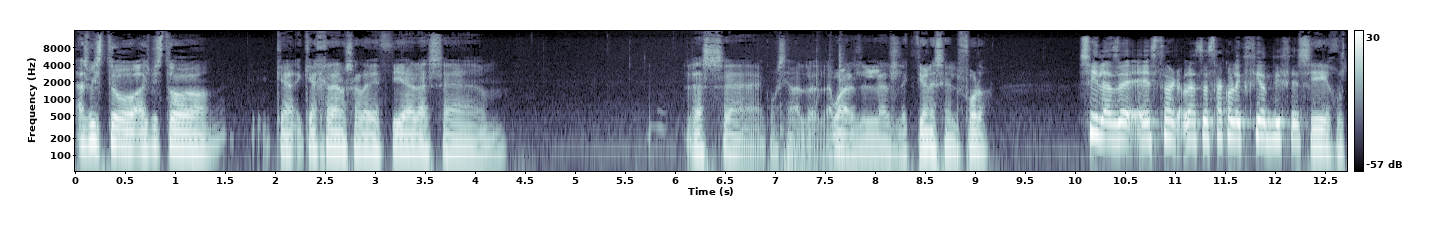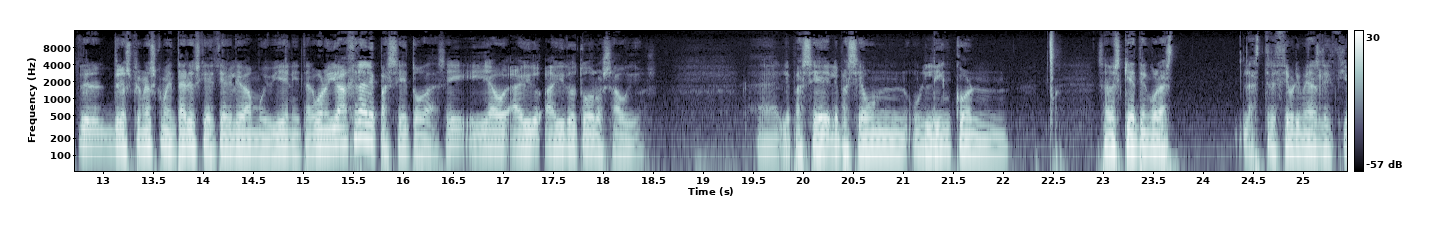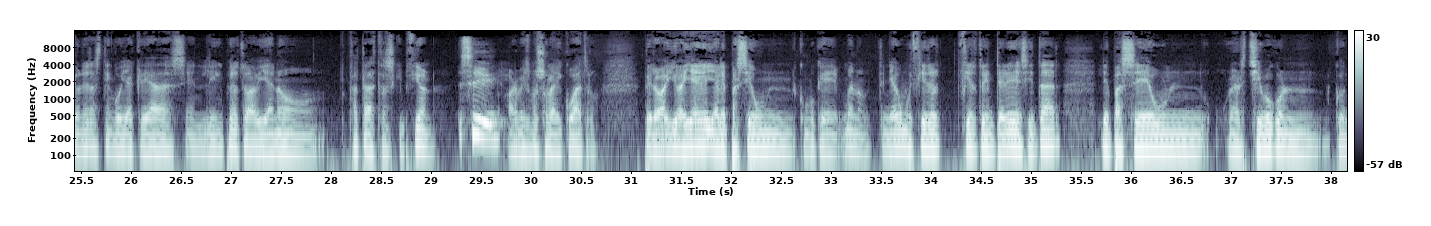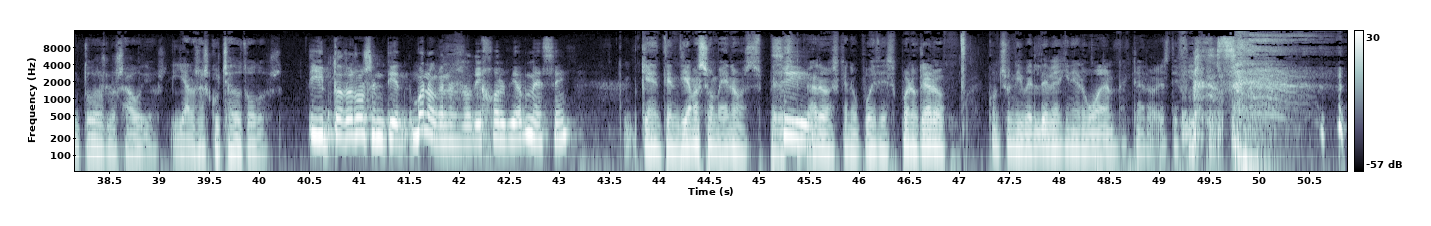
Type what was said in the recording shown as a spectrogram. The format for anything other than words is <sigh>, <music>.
¿Has visto, has visto que, que Ángela nos agradecía las... eh, las eh, ¿cómo se llama? La- Bueno, las, las lecciones en el foro. Sí, las de esta, las de esta colección, dices. Sí, justo de, de los primeros comentarios que decía que le iba muy bien y tal. Bueno, yo a Ángela le pasé todas, ¿eh? Y ella ha oído, ha oído todos los audios. Eh, le pasé, le pasé un, un link con... Sabes que ya tengo las, las 13 primeras lecciones, las tengo ya creadas en link, pero todavía no... Falta la transcripción. Sí, Ahora mismo solo hay cuatro. Pero yo a ella ya le pasé un... Como que, bueno, tenía como cierto, cierto interés y tal. Le pasé un, un archivo con, con todos los audios. Y ya los ha escuchado todos. y todos los entienden. Bueno, que nos lo dijo el viernes, ¿eh? Que entendía más o menos, pero es Sí. que, claro, es que no puedes. Bueno, claro, con su nivel de beginner one, claro, es difícil. <laughs>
